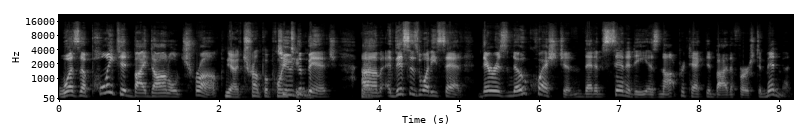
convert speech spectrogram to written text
was appointed by Donald Trump. Yeah, Trump appointed to the bench. Right. Um, this is what he said: There is no question that obscenity is not protected by the First Amendment,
